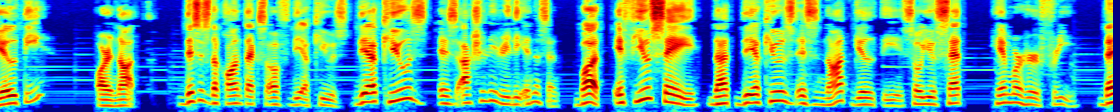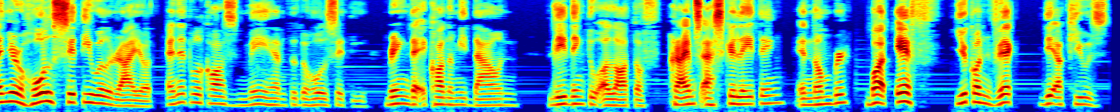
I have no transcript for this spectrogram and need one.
guilty or not. this is the context of the accused. The accused is actually really innocent. But if you say that the accused is not guilty, so you set him or her free, then your whole city will riot and it will cause mayhem to the whole city, bring the economy down, leading to a lot of crimes escalating in number. But if you convict the accused,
